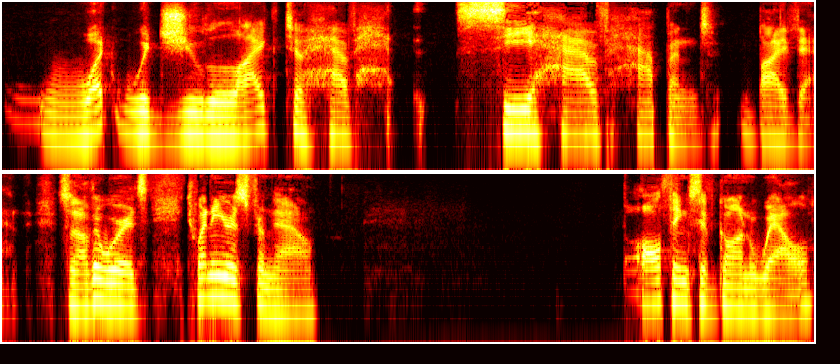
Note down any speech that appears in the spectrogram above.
what would you like to have see have happened by then? So, in other words, 20 years from now, all things have gone well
